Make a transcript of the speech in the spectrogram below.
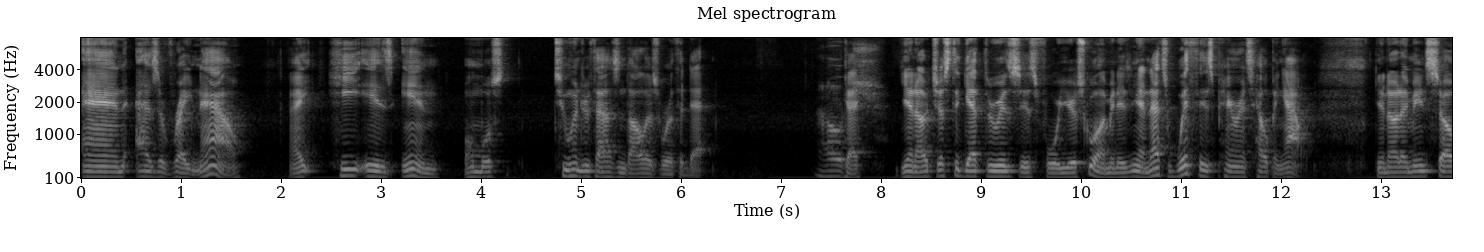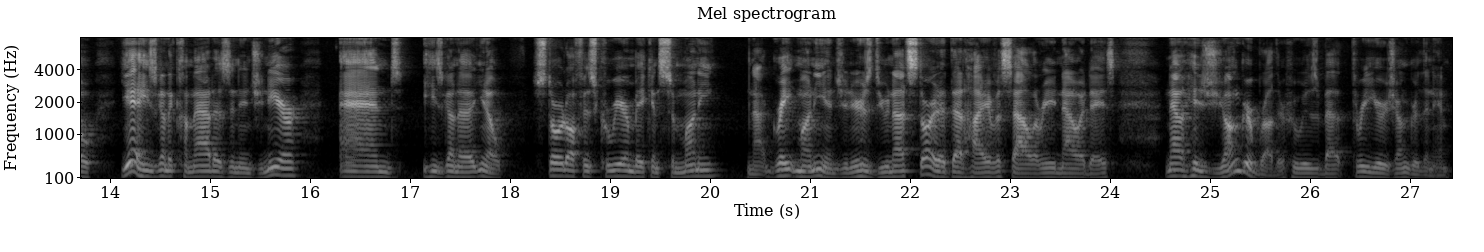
and as of right now, right, he is in almost two hundred thousand dollars worth of debt. Ouch. Okay, you know, just to get through his, his four year school. I mean, and that's with his parents helping out. You know what I mean? So yeah, he's going to come out as an engineer, and he's going to you know start off his career making some money. Not great money. Engineers do not start at that high of a salary nowadays. Now his younger brother, who is about three years younger than him,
